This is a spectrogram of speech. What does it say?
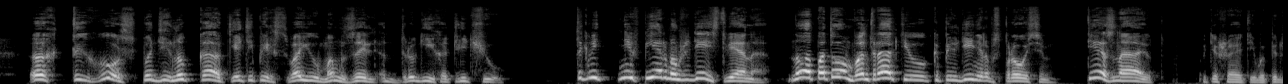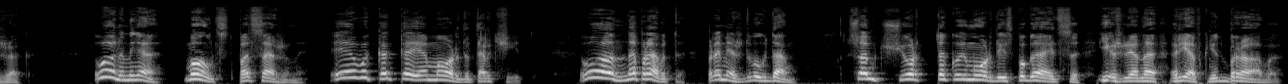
— Ах ты, господи, ну как я теперь свою мамзель от других отличу? — Так ведь не в первом же действии она. Ну, а потом в антракте у капельдинеров спросим. Те знают, — утешает его пиджак. — Вон у меня молодцы подсажены. Эва какая морда торчит. Вон, направо-то, промеж двух дам. Сам черт такой морды испугается, ежели она рявкнет браво.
